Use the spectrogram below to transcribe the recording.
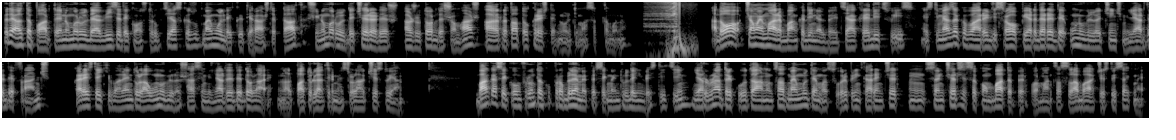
Pe de altă parte, numărul de avize de construcție a scăzut mai mult decât era așteptat și numărul de cereri de ajutor de șomaj a arătat o creștere în ultima săptămână. A doua, cea mai mare bancă din Elveția, Credit Suisse, estimează că va înregistra o pierdere de 1,5 miliarde de franci, care este echivalentul la 1,6 miliarde de dolari în al patrulea trimestru al acestui an. Banca se confruntă cu probleme pe segmentul de investiții, iar luna trecută a anunțat mai multe măsuri prin care încer- să încerce să combată performanța slabă a acestui segment.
